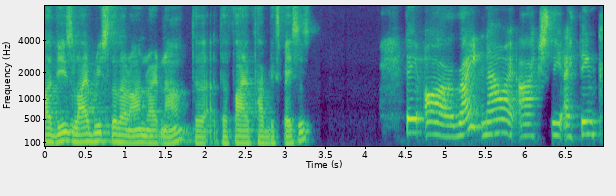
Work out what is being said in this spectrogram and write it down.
are these libraries still around right now? The the five public spaces? They are. Right now, I actually I think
